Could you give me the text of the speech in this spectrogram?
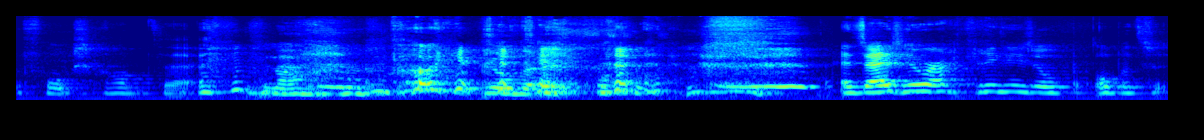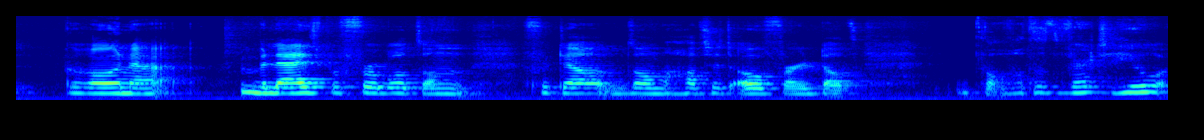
Volkskrant eh Nou, een en zij is heel erg kritisch op, op het coronabeleid. Bijvoorbeeld, dan, vertel, dan had ze het over dat. Want het werd heel.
